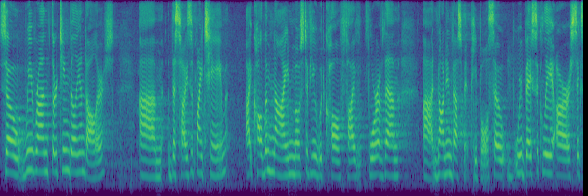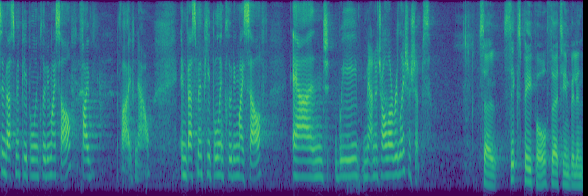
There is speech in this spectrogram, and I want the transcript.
So we run $13 billion um, the size of my team I call them nine. Most of you would call five, four of them uh, non-investment people. So we basically are six investment people, including myself, five, five now, investment people, including myself, and we manage all our relationships. So six people, $13 billion,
